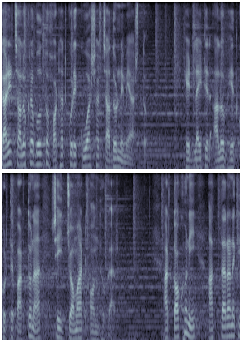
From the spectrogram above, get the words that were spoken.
গাড়ির চালকরা বলতো হঠাৎ করে কুয়াশার চাদর নেমে আসতো। হেডলাইটের আলো ভেদ করতে পারত না সেই জমাট অন্ধকার। আর তখনই আত্মারা নাকি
